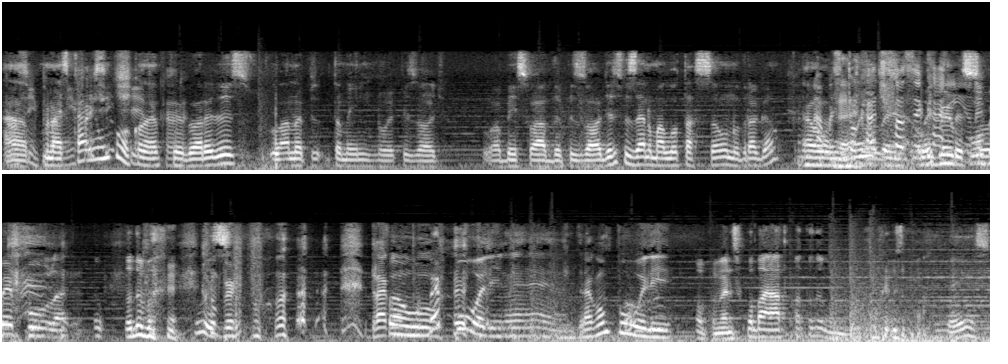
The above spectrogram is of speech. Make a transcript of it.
Ah, assim, mas caiu um sentido, pouco, né? Cara. Porque agora eles, lá no, também no episódio o abençoado do episódio, eles fizeram uma lotação no dragão. É, não, mas é, tocar de fazer carinho. Uber pula. Todo mundo. Uber pula. Dragon Pool. Uber Pool ali, né? Dragon Pool ali. Pô, pelo menos ficou barato pra todo mundo. É isso.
